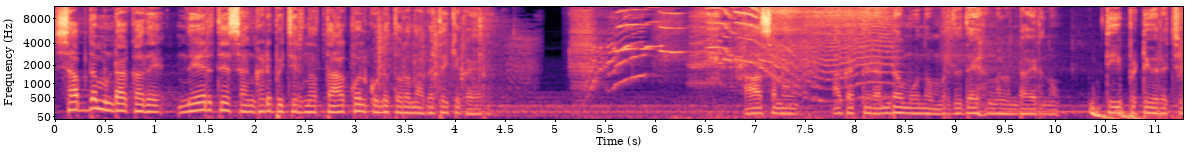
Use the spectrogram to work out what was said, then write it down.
ശബ്ദമുണ്ടാക്കാതെ നേരത്തെ സംഘടിപ്പിച്ചിരുന്ന താക്കോൽ കൊണ്ട് തുറന്ന് അകത്തേക്ക് കയറി. ആ സമയം അകത്ത് രണ്ടോ മൂന്നോ മൃതദേഹങ്ങൾ ഉണ്ടായിരുന്നു തീപ്പെട്ടി ഉരച്ച്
